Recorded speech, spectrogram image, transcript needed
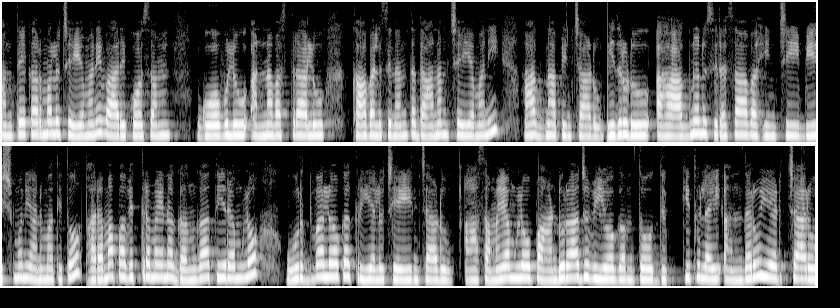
అంత్యకర్మలు చేయమని వారి కోసం గోవులు అన్న వస్త్రాలు కావలసినంత దానం చేయమని ఆజ్ఞాపించాడు. విదురుడు ఆ ఆజ్ఞను శిరసావహించి భీష్ముని అనుమతితో పరమ పవిత్రమైన గంగా తీరంలో ఊర్ధ్వలోక క్రియలు చేయించాడు. ఆ సమయంలో పాండురాజు వియోగంతో దుఃఖితులై అందరూ ఏడ్చారు.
